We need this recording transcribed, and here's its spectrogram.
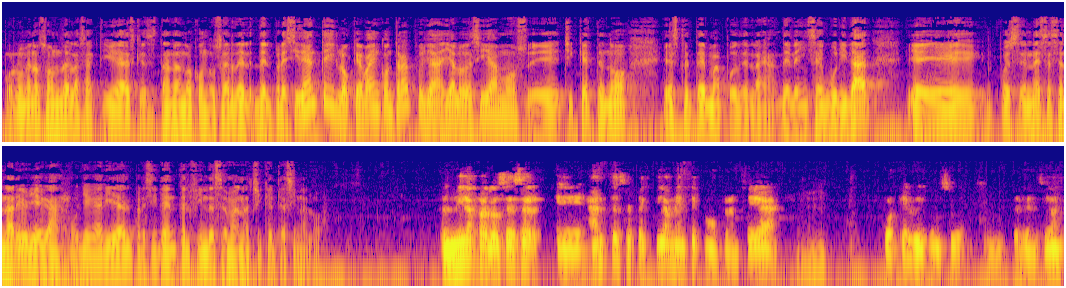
por lo menos son de las actividades que se están dando a conocer del, presidente y lo que va a encontrar, pues ya, ya lo decíamos, eh, Chiquete, ¿no? Este tema pues de la, de la inseguridad, eh, pues en ese escenario llega o llegaría el presidente el fin de semana, Chiquete, a Sinaloa. Pues mira, Pablo César, eh, antes efectivamente, como plantea, porque lo hizo en su, intervención,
